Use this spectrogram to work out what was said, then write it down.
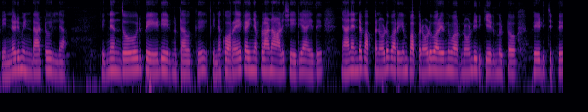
പിന്നെ ഒരു മിണ്ടാട്ടും ഇല്ല. പിന്നെ എന്തോ ഒരു പേടിയായിരുന്നു കേട്ടോ അവൾക്ക് പിന്നെ കുറേ കഴിഞ്ഞപ്പോഴാണ് ആൾ ശരിയായത്. ഞാൻ എന്റെ പപ്പനോട് പറയും പപ്പനോട് പറയും എന്ന് പറഞ്ഞുകൊണ്ടിരിക്കുകയായിരുന്നു കേട്ടോ പേടിച്ചിട്ട്.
